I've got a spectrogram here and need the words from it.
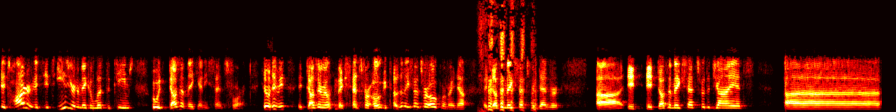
it's harder. It's it's easier to make a list of teams who it doesn't make any sense for. You know what I mean? It doesn't really make sense for Oak. It doesn't make sense for Oakland right now. It doesn't make sense for Denver. Uh, it it doesn't make sense for the Giants. Uh,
